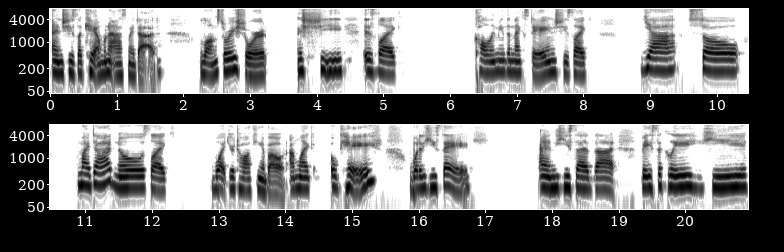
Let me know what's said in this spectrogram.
and she's like, Okay, I'm going to ask my dad. Long story short, she is like calling me the next day and she's like, Yeah, so my dad knows like what you're talking about. I'm like, okay, what did he say? And he said that basically he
